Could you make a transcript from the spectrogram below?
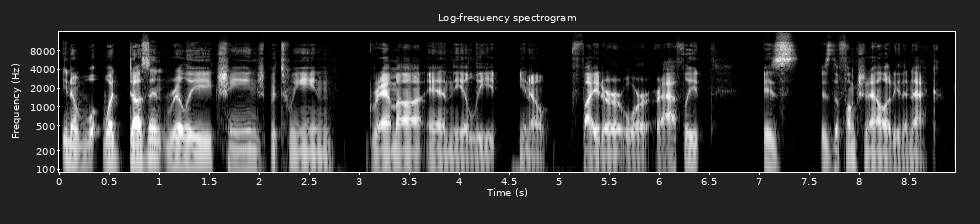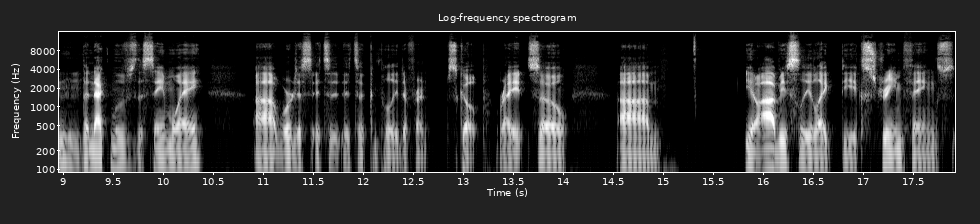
you know what what doesn't really change between grandma and the elite, you know, fighter or, or athlete is is the functionality of the neck. Mhm. The neck moves the same way. Uh, we're just it's a, it's a completely different scope, right? So, um, you know, obviously, like the extreme things,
